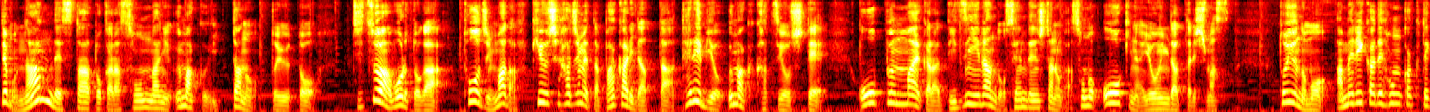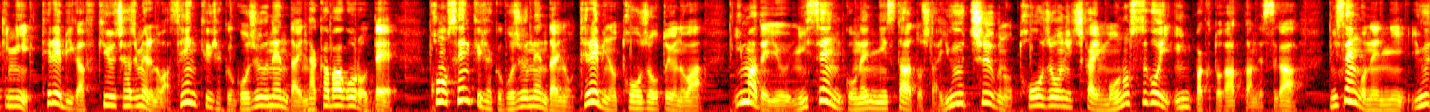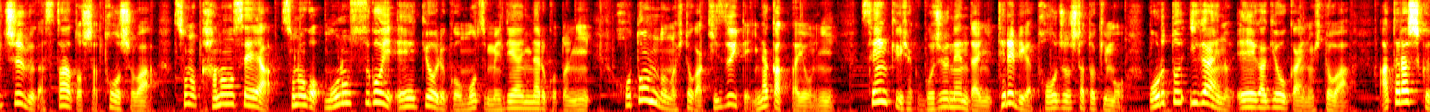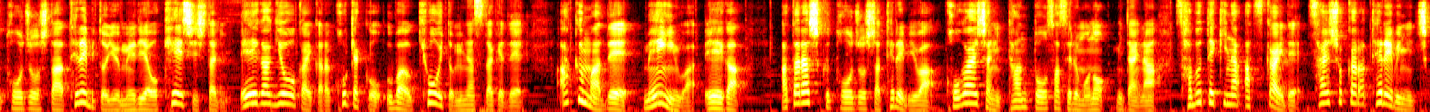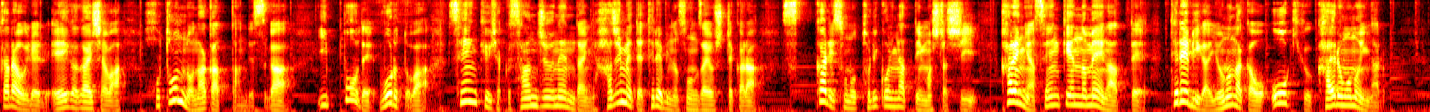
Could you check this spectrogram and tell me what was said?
でもなんでスタートからそんなにうまくいったのというと実はウォルトが当時まだ普及し始めたばかりだったテレビをうまく活用してオープン前からディズニーランドを宣伝したのがその大きな要因だったりします。というのもアメリカで本格的にテレビが普及し始めるのは1950年代半ば頃でこの1950年代のテレビの登場というのは今でいう2005年にスタートした YouTube の登場に近いものすごいインパクトがあったんですが2005年に YouTube がスタートした当初はその可能性やその後ものすごい影響力を持つメディアになることにほとんどの人が気づいていなかったように1950年代にテレビが登場した時もウォルト以外の映画業界の人は新しく登場したテレビというメディアを軽視したり映画業界から顧客を奪う脅威とみなすだけであくまでメインは映画。新しく登場したテレビは子会社に担当させるものみたいなサブ的な扱いで最初からテレビに力を入れる映画会社はほとんどなかったんですが一方でウォルトは1930年代に初めてテレビの存在を知ってからすっかりその虜になっていましたし彼には先見の明があってテレビが世の中を大きく変えるものになる。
